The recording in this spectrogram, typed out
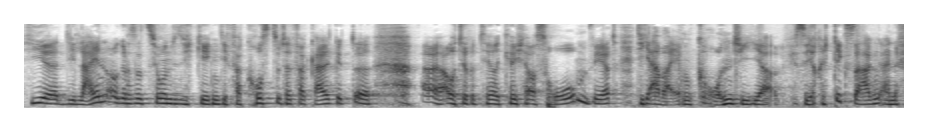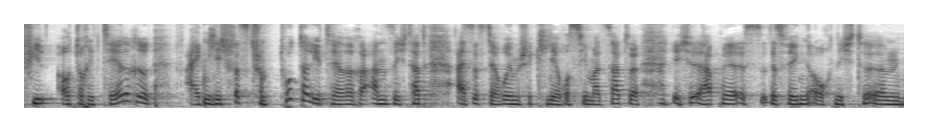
Hier die Laienorganisation, die sich gegen die verkrustete, vergalgete äh, autoritäre Kirche aus Rom wehrt, die aber im Grunde ja, wie Sie richtig sagen, eine viel autoritärere, eigentlich fast schon totalitärere Ansicht hat, als es der römische Klerus jemals hatte. Ich habe mir es deswegen auch nicht, ähm,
